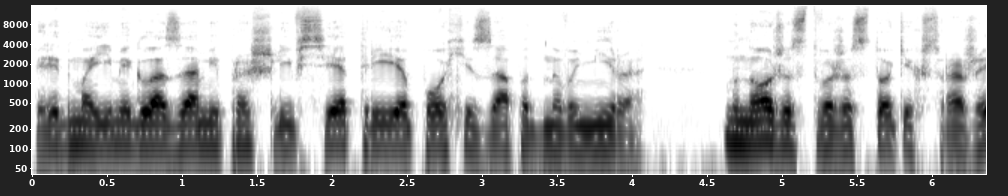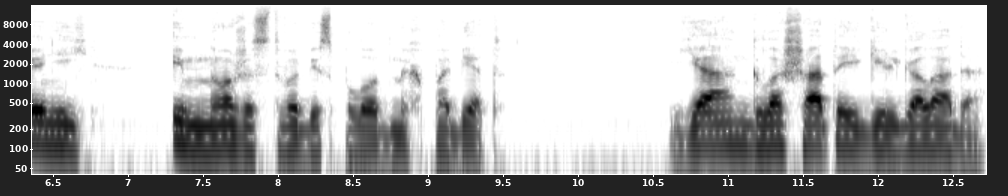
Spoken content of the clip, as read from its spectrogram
Перед моими глазами прошли все три эпохи западного мира, множество жестоких сражений и множество бесплодных побед. Я — глашатый Гильгалада.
